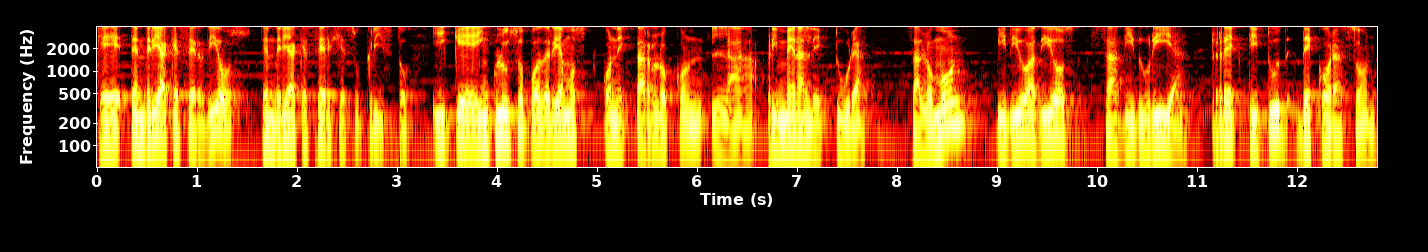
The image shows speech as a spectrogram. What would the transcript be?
que tendría que ser Dios, tendría que ser Jesucristo, y que incluso podríamos conectarlo con la primera lectura. Salomón pidió a Dios sabiduría, rectitud de corazón,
